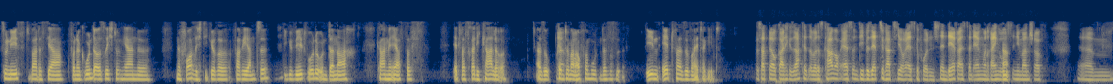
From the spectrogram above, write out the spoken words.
zunächst war das ja von der Grundausrichtung her eine, eine vorsichtigere Variante, die gewählt wurde und danach kam ja erst das etwas radikalere. Also könnte Ja, man auch. auch vermuten, dass es in etwa so weitergeht. Das hat mir auch gar nicht gesagt jetzt, aber das kam auch erst und die Besetzung hat sich auch erst gefunden. Stendera ist dann irgendwann reingerutscht in die Mannschaft. Ähm,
